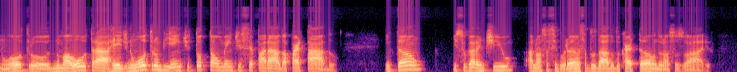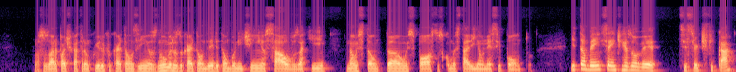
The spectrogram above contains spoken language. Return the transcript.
num outro, numa outra rede, num outro ambiente totalmente separado, apartado. Então, isso garantiu a nossa segurança do dado do cartão do nosso usuário. Nosso usuário pode ficar tranquilo que o cartãozinho, os números do cartão dele estão bonitinhos, salvos aqui, não estão tão expostos como estariam nesse ponto. E também, se a gente resolver se certificar,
